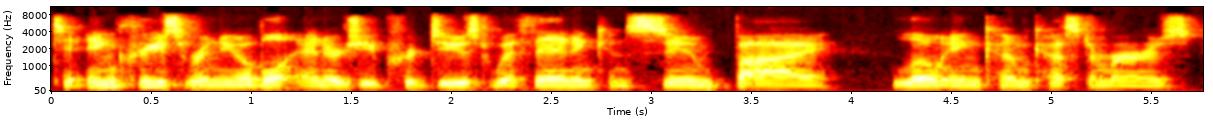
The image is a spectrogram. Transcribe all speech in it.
to increase renewable energy produced within and consumed by low income customers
